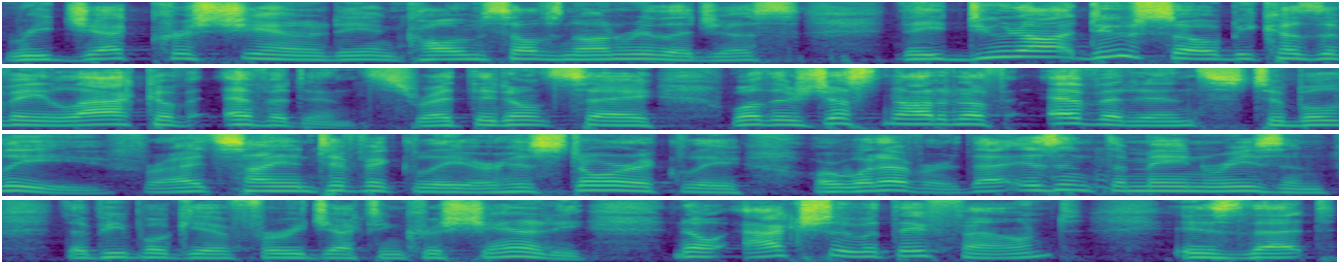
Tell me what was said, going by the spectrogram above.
reject Christianity and call themselves non religious, they do not do so because of a lack of evidence, right? They don't say, well, there's just not enough evidence to believe, right? Scientifically or historically or whatever. That isn't the main reason that people give for rejecting Christianity. No, actually, what they found is that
